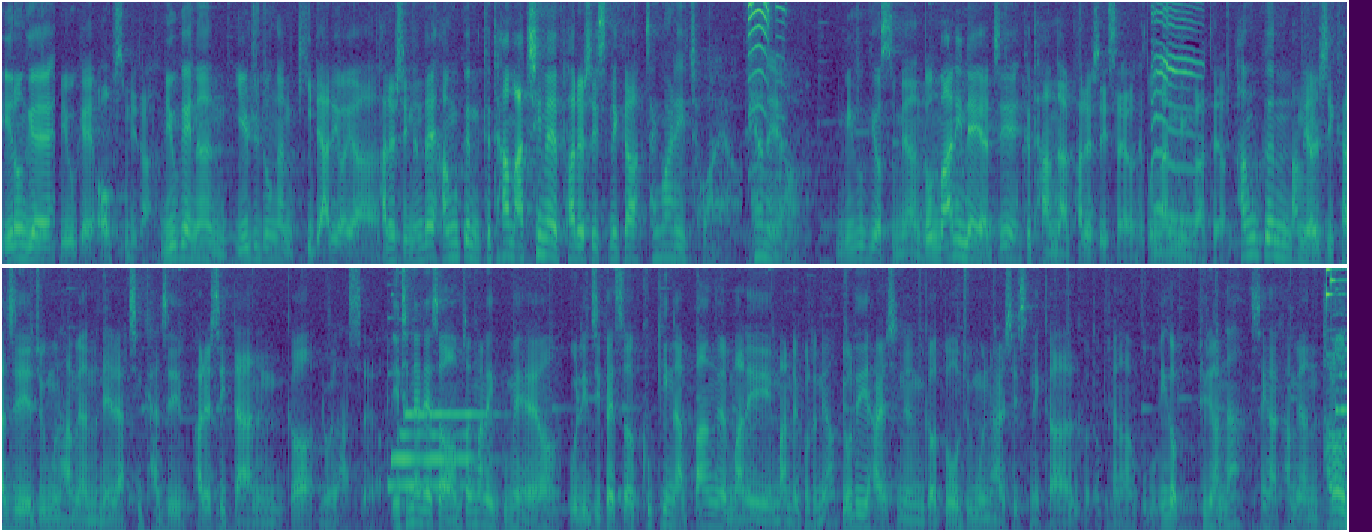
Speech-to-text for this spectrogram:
이런 게 미국 에 없습니다. 미국에는 일주 동안 기다려야 받을 수 있는데 한국은 그 다음 아침에 받을 수 있으니까 생활이 좋아요. 편해요. 미국이었으면 돈 많이 내야지 그 다음날 받을 수 있어요. 돈 낭비인 것 같아요. 한국은 밤 10시까지 주문하면 내일 아침까지 받을 수 있다는 거 놀랐어요. 인터넷에서 엄청 많이 구매해요. 우리 집에서 쿠키나 빵을 많이 만들거든요. 요리할 수 있는 것도 주문할 수 있으니까 그것도 편하고 이거 필요하나 생각하면 하루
